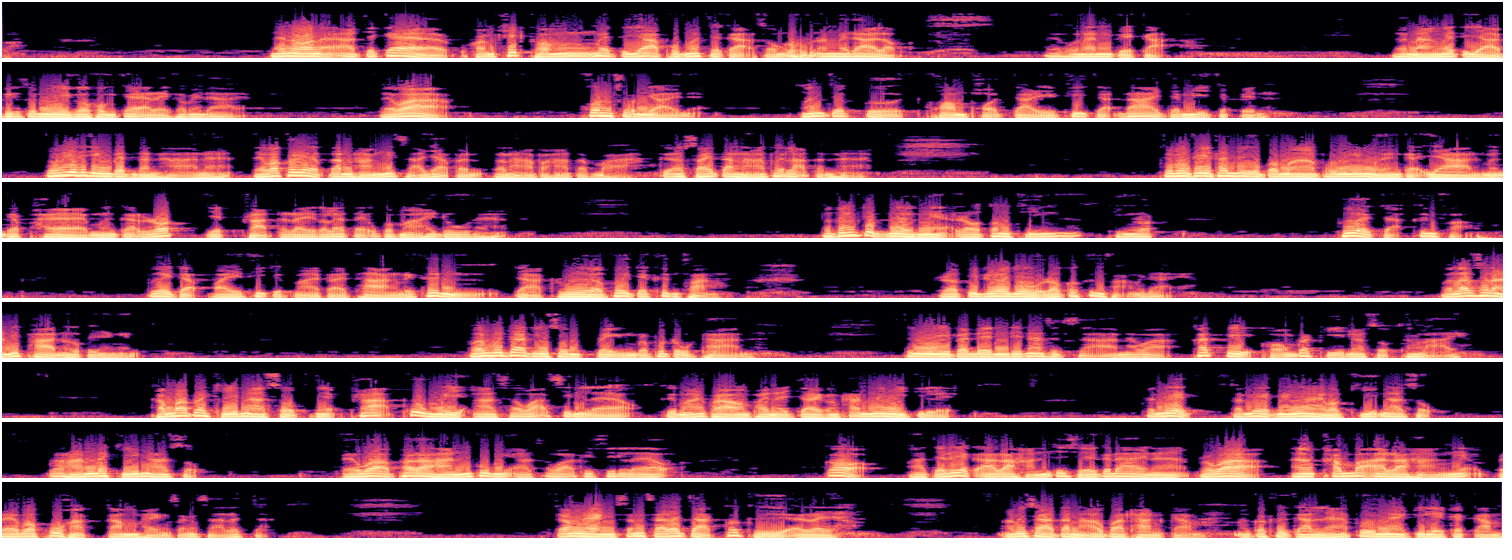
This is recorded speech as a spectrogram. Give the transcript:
แน่นอนอาจจะแก้ความคิดของเมตยาภูมิมัจกะสองรูปนั้นไม่ได้หรอกพวกนั้นเกะกะแล้วนางเมตยาภิกษุณีก็คงแก้อะไรเขาไม่ได้ แต่ว่าคนส่วนใหญ่เนี่ย มันจะเกิดความพอใจที่จะได้จะมีจะเป็น ตรงนี้ที่จริงเป็นตัณหานะฮะแต่ว่าเขาเรียกตัณหังนิสายะตัณหาปหาตบา คืออาศัยตัณหาเพื่อละตัณหาคือบางทีท่านจะอุปมาพวกนี้เหมือนกับยานเหมือนกับแพเหมือนกับรถเหยียดผลัดอะไรก็แล้วแต่อุปมาให้ดูนะฮะพอถึงจุดหนึ่งเนี่ย เราต้องทิ้งทิ้งรถ พื่อจะขึ้นฝั่ง เพื่อจะไปที่จุดหมายปลายทางหรือขึ้นจากเรือเพื่อจะขึ้นฝั่ง เราติดเรืออยู่เราก็ขึ้นฝั่งไม่ได้ลักษณะนิพพานก็เป็นอย่างนี้พระพุทธเจ้าจึงทรงเปล่งพระพุทธอุทานจึงมีประเด็นที่น่าศึกษานะว่า คติของพระขีณาสพทั้งหลายคำว่าพระขีณาสพเนี่ย พระผู้มีอาสวะสิ้นแล้ว คือหมายความภายในใจของท่านไม่มีกิเลสท่านเรียกท่านเรียกง่ายๆว่าขีณาสพพระหันและขีณาสพแปลว่าพระอรหันต์ผู้มีอาสวะที่สิ้นแล้ว ก็อาจจะเรียกอรหันต์เฉยๆก็ได้นะเพราะว่าคำว่าอารหังเนี่ย แปลว่าผู้หักกรรมแห่งสังสารจักรกรรมแห่งสังสารจักรก็คืออะไรอวิชชาตนาอุปาทานกรรม มันก็คือการแล้วพูดแม่กิเลสกรรม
